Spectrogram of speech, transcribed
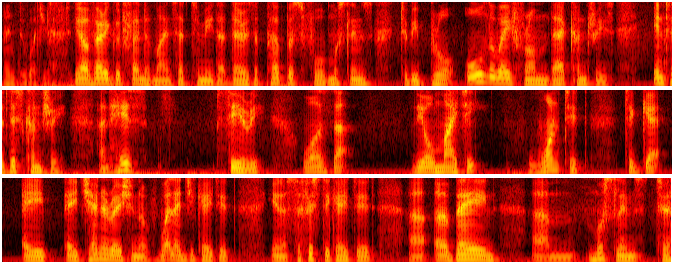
and do what you have to do. You know, a very good friend of mine said to me that there is a purpose for Muslims to be brought all the way from their countries into this country. And his theory was that the Almighty wanted to get a a generation of well-educated, you know, sophisticated, uh, urbane um, Muslims to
